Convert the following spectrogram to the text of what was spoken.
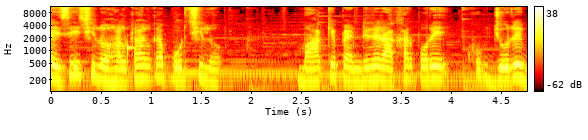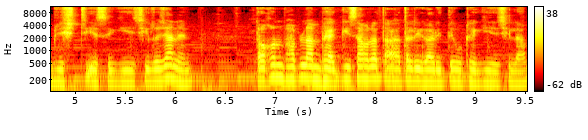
এসেই ছিল, হালকা হালকা পড়ছিল। মাকে প্যান্ডেলে রাখার পরে খুব জোরে বৃষ্টি এসে গিয়েছিল, জানেন? তখন ভাবলাম, ভাগ্যিস আমরা তাড়াতাড়ি গাড়িতে উঠে গিয়েছিলাম।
